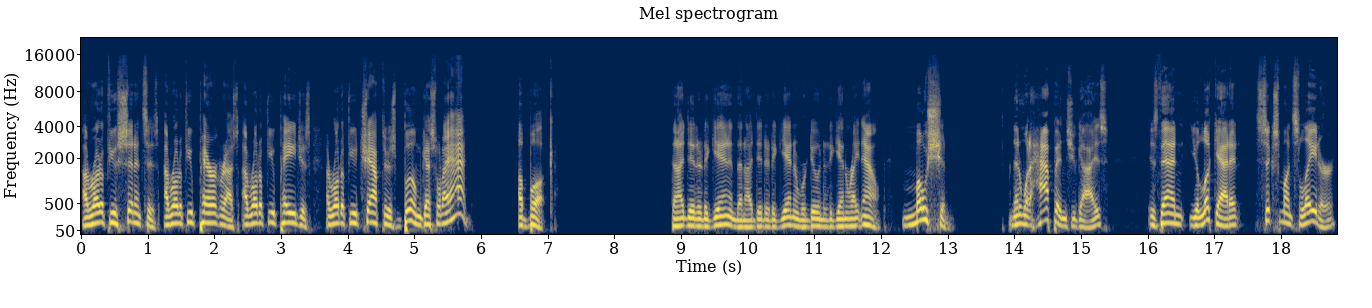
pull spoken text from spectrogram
I wrote a few sentences. I wrote a few paragraphs. I wrote a few pages. I wrote a few chapters. Boom, guess what I had? A book. Then I did it again, and then I did it again, and we're doing it again right now. Motion. Then what happens, you guys, is then you look at it six months later,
